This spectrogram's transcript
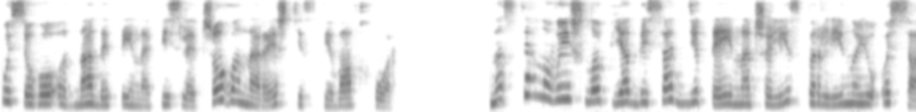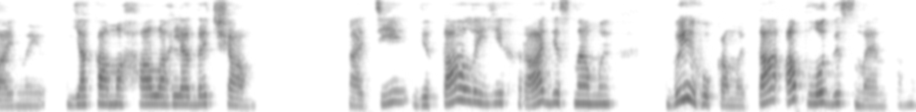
усього одна дитина, після чого нарешті співав хор. На сцену вийшло 50 дітей на чолі з перліною осяйною, яка махала глядачам а ті вітали їх радісними вигуками та аплодисментами.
